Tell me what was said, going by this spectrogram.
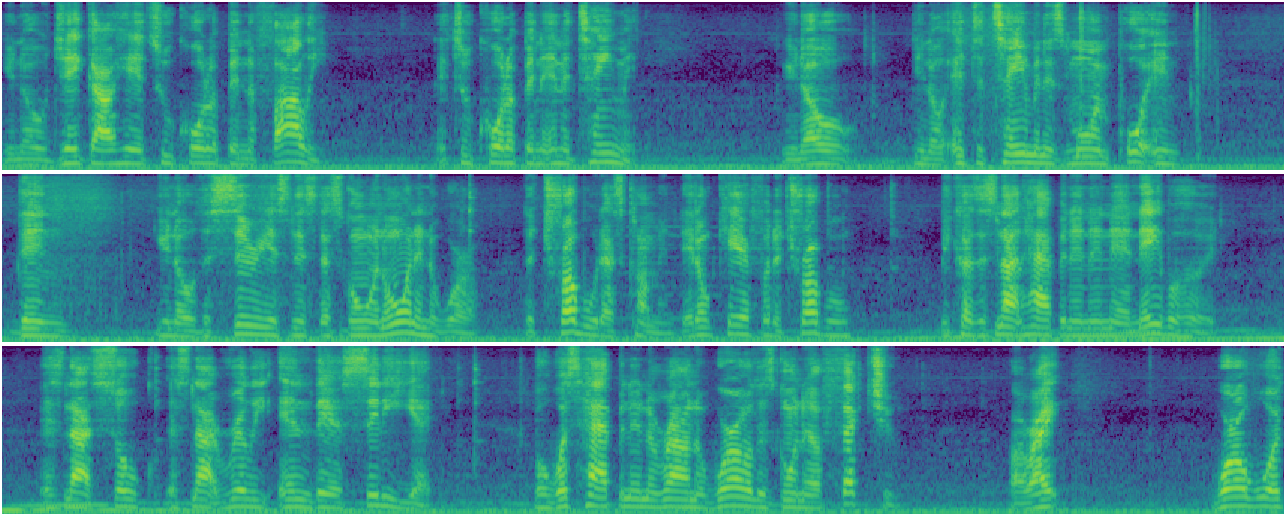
You know, Jake out here too caught up in the folly. They're too caught up in entertainment. You know, you know, entertainment is more important than, you know, the seriousness that's going on in the world, the trouble that's coming. They don't care for the trouble because it's not happening in their neighborhood. It's not so it's not really in their city yet. But what's happening around the world is going to affect you. All right? World War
